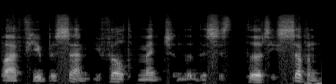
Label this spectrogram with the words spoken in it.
By a few percent, you fail to mention that this is 37%.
